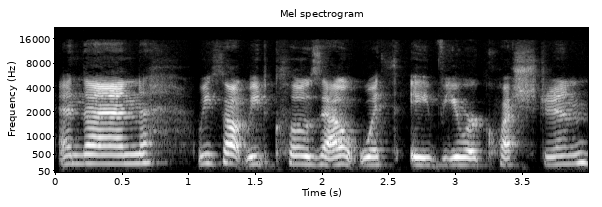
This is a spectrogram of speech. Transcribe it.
And then we thought we'd close out with a viewer question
